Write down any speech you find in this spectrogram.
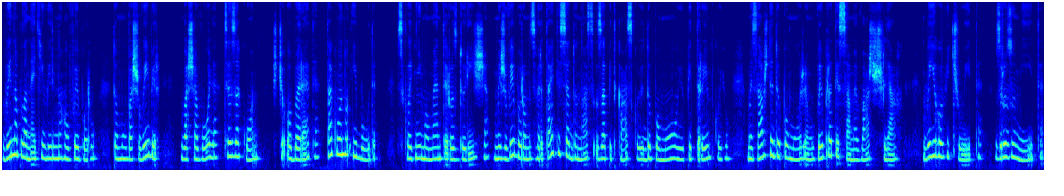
Ви на планеті вільного вибору, тому ваш вибір, ваша воля це закон. Що оберете, так воно і буде складні моменти роздоріжжя, між вибором звертайтеся до нас за підказкою, допомогою, підтримкою. Ми завжди допоможемо вибрати саме ваш шлях. Ви його відчуєте, зрозумієте.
